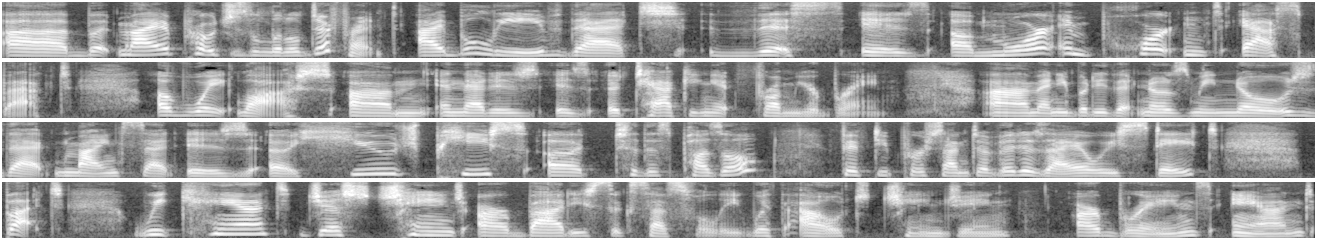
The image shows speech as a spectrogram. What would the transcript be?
Uh, but my approach is a little different. I believe that this is a more important aspect of weight loss, um, and that is is attacking it from your brain. Um, anybody that knows me knows that mindset is a huge piece uh, to this puzzle. Fifty percent of it, as I always state, but we can't just change our bodies successfully without changing our brains and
